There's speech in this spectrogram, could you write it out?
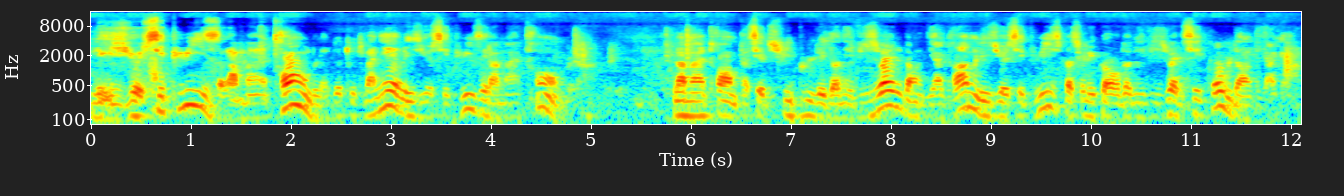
Les yeux s'épuisent, la main tremble, de toute manière, les yeux s'épuisent et la main tremble. La main tremble parce qu'elle ne suit plus les données visuelles dans le diagramme, les yeux s'épuisent parce que les coordonnées visuelles s'écroulent dans le diagramme.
